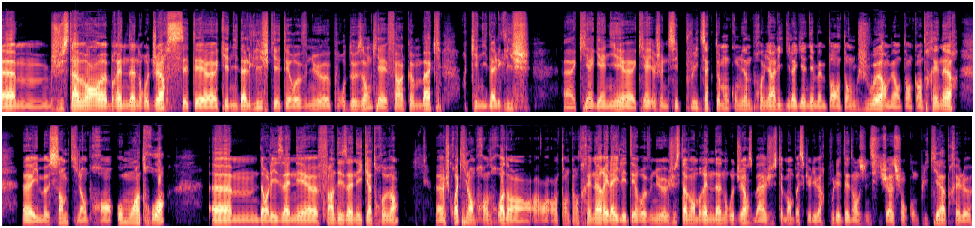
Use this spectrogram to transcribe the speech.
Euh, juste avant Brendan Rodgers, c'était Kenny Dalglish qui était revenu pour deux ans, qui avait fait un comeback. Kenny Dalglish qui a gagné, je ne sais plus exactement combien de premières ligues il a gagné, même pas en tant que joueur, mais en tant qu'entraîneur. il me semble qu'il en prend au moins trois dans les années fin des années 80. Euh, je crois qu'il en prend trois dans, en, tant qu'entraîneur. Et là il était revenu euh, juste avant Brendan Rodgers, bah justement parce que Liverpool était dans une situation compliquée après le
